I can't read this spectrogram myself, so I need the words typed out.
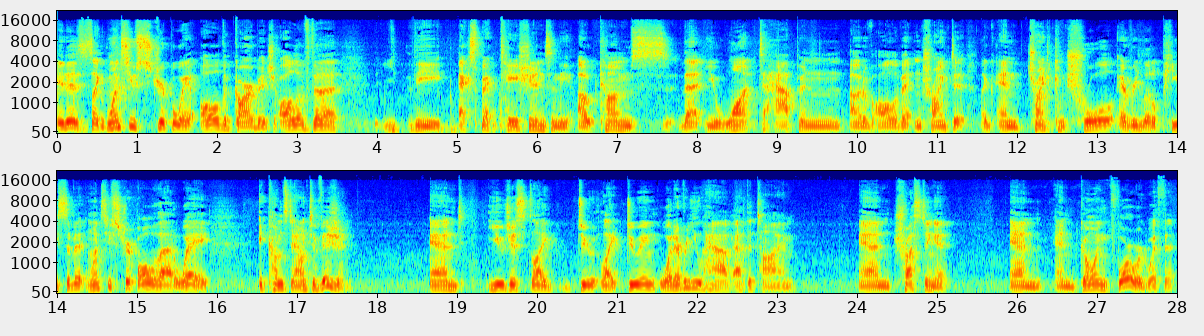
it is it's like once you strip away all the garbage all of the the expectations and the outcomes that you want to happen out of all of it and trying to like and trying to control every little piece of it once you strip all of that away it comes down to vision. And you just like do like doing whatever you have at the time and trusting it and and going forward with it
